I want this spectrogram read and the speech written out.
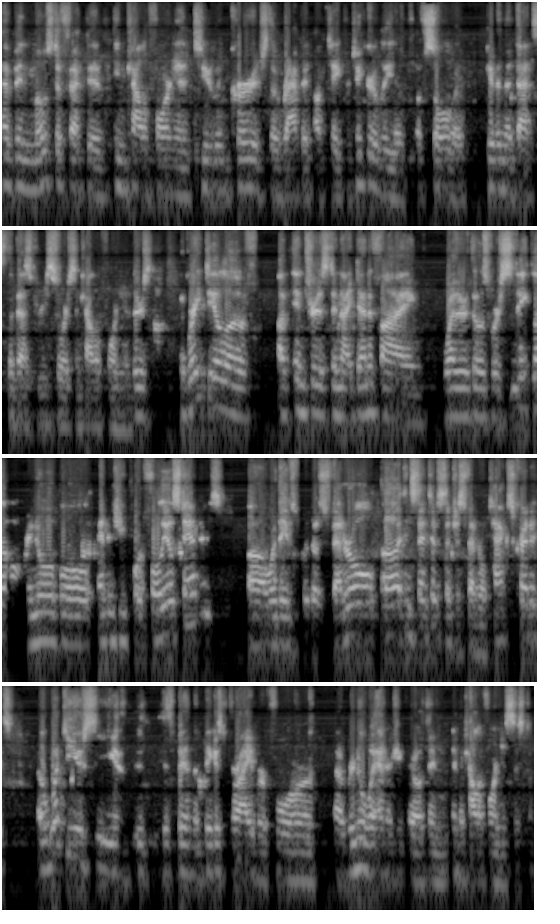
have been most effective in California to encourage the rapid uptake, particularly of, of solar, given that that's the best resource in California. There's a great deal of, of interest in identifying whether those were state level renewable energy portfolio standards uh, were, were those federal uh, incentives, such as federal tax credits? Uh, what do you see has, has been the biggest driver for uh, renewable energy growth in, in the California system?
